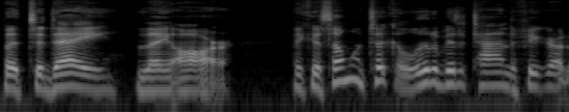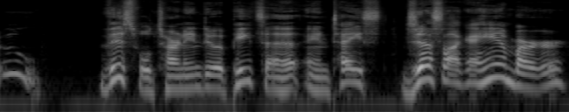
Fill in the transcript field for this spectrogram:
but today they are because someone took a little bit of time to figure out, ooh, this will turn into a pizza and taste just like a hamburger,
